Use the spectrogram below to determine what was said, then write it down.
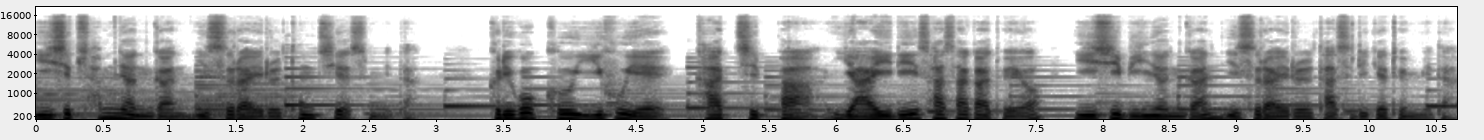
23년간 이스라엘을 통치했습니다. 그리고 그 이후에 갓 지파 야일이 사사가 되어 22년간 이스라엘을 다스리게 됩니다.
